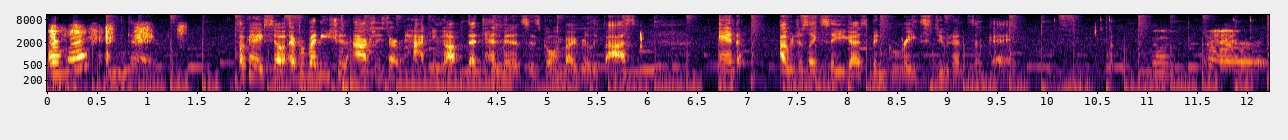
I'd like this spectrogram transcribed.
Mhm. Okay. Okay, so everybody should actually start packing up. That 10 minutes is going by really fast. And I would just like to say you guys have been great students, okay? Mhm.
